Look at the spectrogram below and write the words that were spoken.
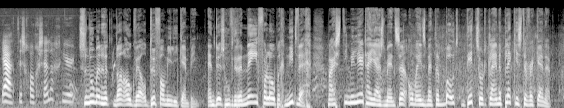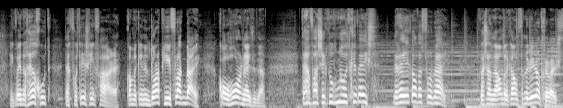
Ja, het is gewoon gezellig hier. Ze noemen het dan ook wel de familiecamping. En dus hoeft René voorlopig niet weg. Maar stimuleert hij juist mensen om eens met de boot dit soort kleine plekjes te verkennen. Ik weet nog heel goed dat ik voor het eerst ging varen. Kwam ik in een dorpje hier vlakbij. Colhorn heette dat. Daar was ik nog nooit geweest. Daar reed ik altijd voorbij. Ik was aan de andere kant van de wereld geweest.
